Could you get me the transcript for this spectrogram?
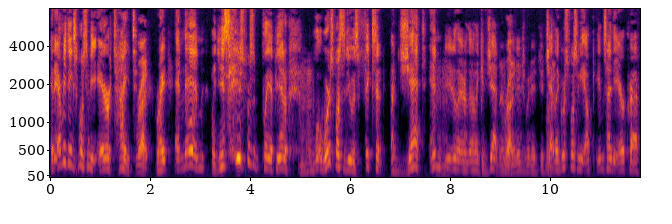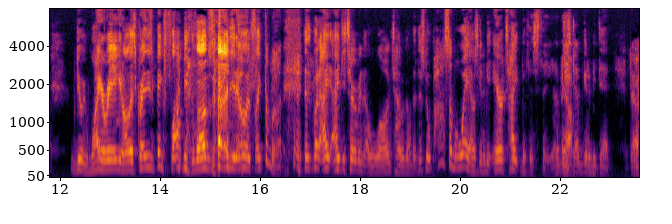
and everything's supposed to be airtight. right. Right. And then, like you say, you're supposed to play a piano. Mhm. What we're supposed to do is fix a, a jet, and Mhm. you know, they're, they're like a jet, not a Right. jet engine, but a, a jet. Right. Like we're supposed to be up inside the aircraft doing wiring and all this crazy, these big floppy gloves on. You know, it's like, come on. But I, I determined a long time ago that there's no possible way I was going to be airtight with this thing. I'm just, Yeah. I'm going to be dead. uh,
